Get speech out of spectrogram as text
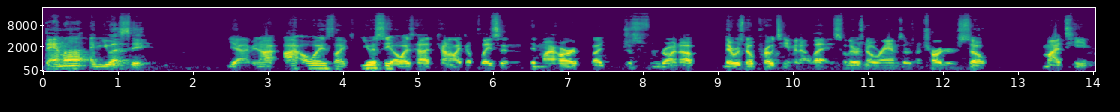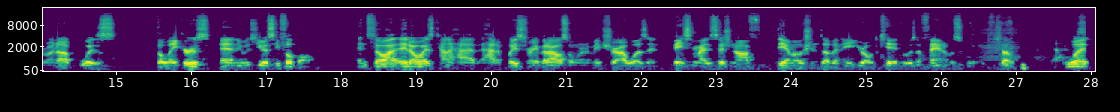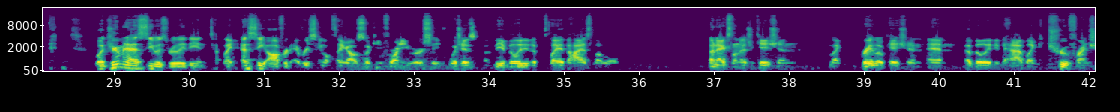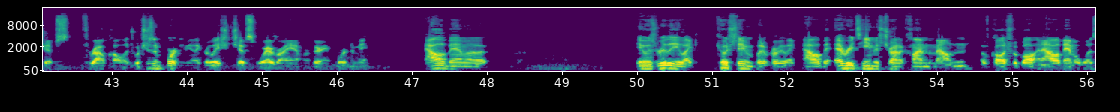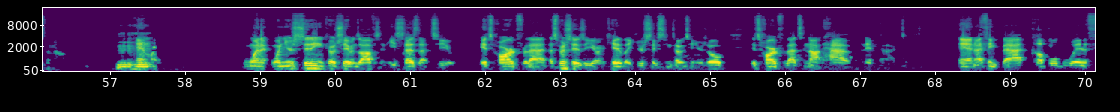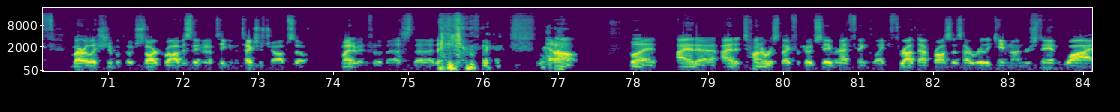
Bama and USC? Yeah, I mean, I, I always like USC always had kind of like a place in in my heart, like just from growing up there was no pro team in LA, so there was no Rams, there was no Chargers. So my team growing up was the Lakers, and it was USC football. And so I, it always kind of had had a place for me, but I also wanted to make sure I wasn't basing my decision off the emotions of an eight year old kid who was a fan of a school. So what what drew me to SC was really the like SC offered every single thing I was looking for in a university, which is the ability to play at the highest level, an excellent education, like great location and ability to have like true friendships throughout college, which is important to me. Like relationships wherever I am are very important to me. Alabama, it was really like Coach Saban put it probably Like Alabama, every team is trying to climb the mountain of college football, and Alabama was the mountain. Mm-hmm. And like, when when you're sitting in Coach Saban's office and he says that to you, it's hard for that, especially as a young kid, like you're 16, 17 years old. It's hard for that to not have an impact. And I think that coupled with my relationship with Coach Sark, who obviously ended up taking the Texas job, so might have been for the best that I didn't go there. Um, but I had a I had a ton of respect for Coach Saban. And I think like throughout that process, I really came to understand why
